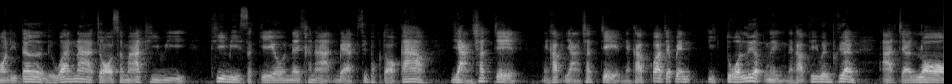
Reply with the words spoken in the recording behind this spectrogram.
มอนิเตอร์ หรือว่าหน้าจอสมาร์ททีวีที่มีสเกลในขนาดแบบ 16 ต่อ 9 อย่างชัดเจน นะครับอย่างชัดเจนนะครับก็จะเป็นอีกตัวเลือกหนึ่งนะครับที่เพื่อนๆอาจจะลอง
